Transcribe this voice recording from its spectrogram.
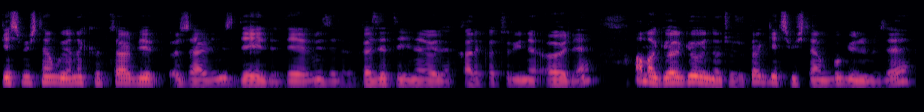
geçmişten bu yana kültürel bir özelliğimiz değildir. Değerimiz değildir. Gazete yine öyle. Karikatür yine öyle. Ama gölge oyunları çocuklar geçmişten bugünümüze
